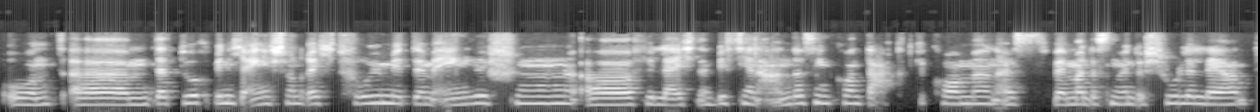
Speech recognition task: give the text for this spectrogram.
Und ähm, dadurch bin ich eigentlich schon recht früh mit dem Englischen äh, vielleicht ein bisschen anders in Kontakt gekommen, als wenn man das nur in der Schule lernt.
